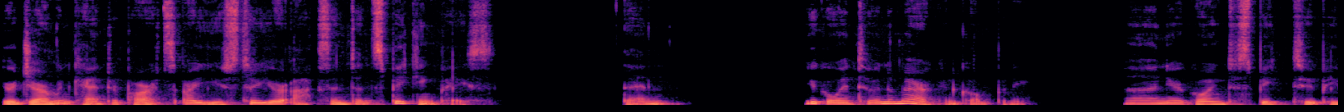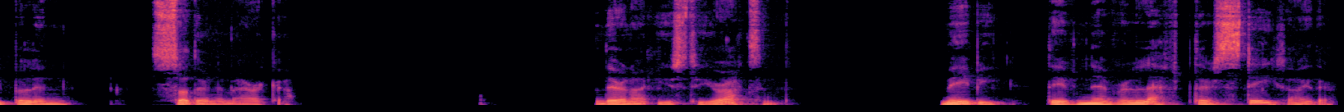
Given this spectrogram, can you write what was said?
Your German counterparts are used to your accent and speaking pace. Then you go into an American company and you're going to speak to people in Southern America. They're not used to your accent. Maybe they've never left their state either.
